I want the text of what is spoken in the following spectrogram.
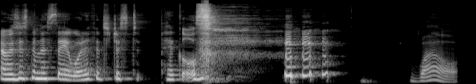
I was just gonna say, what if it's just pickles? Well,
